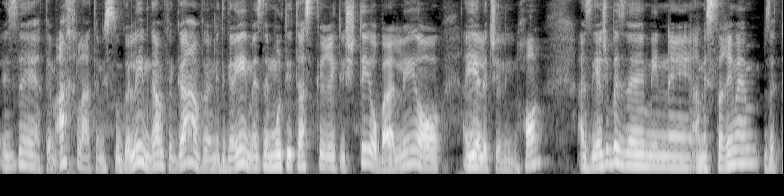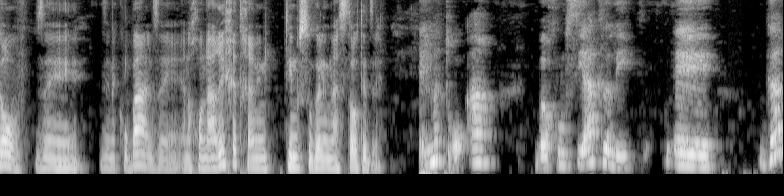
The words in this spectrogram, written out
איזה, אתם אחלה, אתם מסוגלים, גם וגם, ומתגאים, איזה מולטיטסקרית אשתי, או בעלי, או הילד שלי, נכון? אז יש בזה מין, אה, המסרים הם, זה טוב, זה, זה מקובל, זה, אנחנו נעריך אתכם אם תהיו מסוגלים לעשות את זה. האם את רואה באוכלוסייה הכללית אה, גם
